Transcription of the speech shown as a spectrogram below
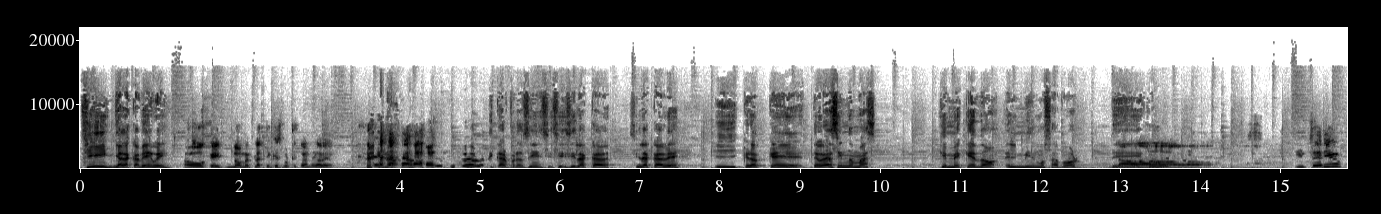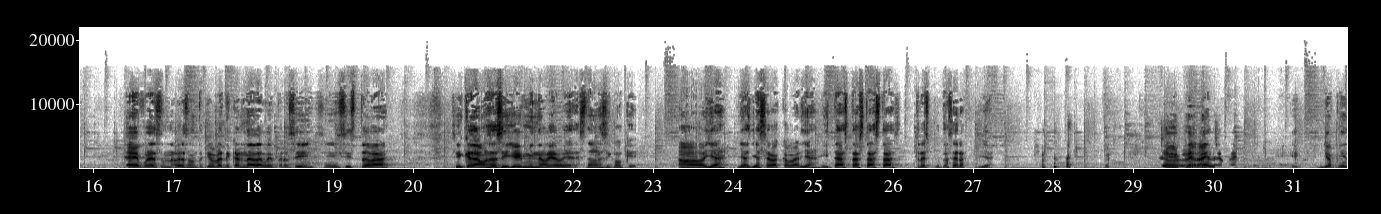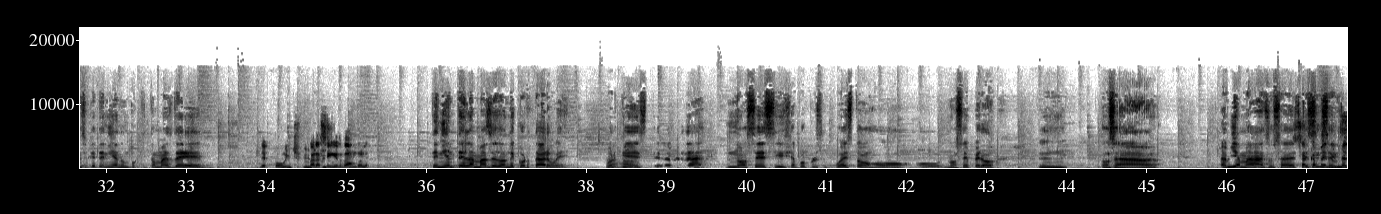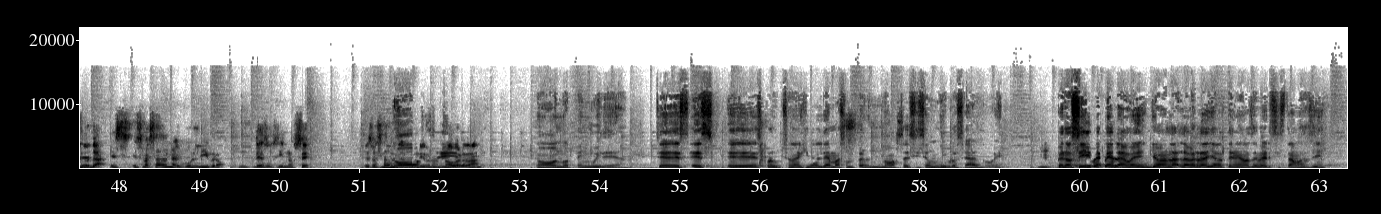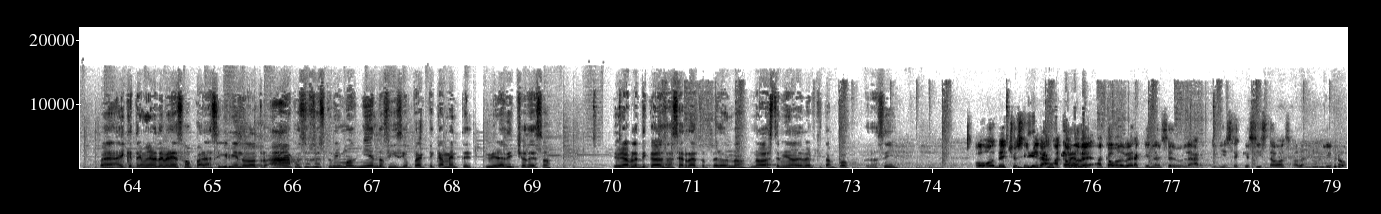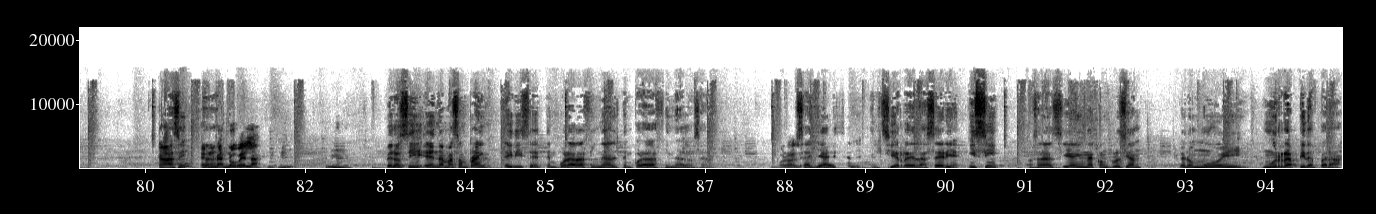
Sí, ya la acabé, güey. Oh, ok, no me platiques porque todavía no la veo no, no, no, voy a platicar, pero sí, sí, sí, sí la, acabé, sí la acabé. Y creo que te voy a decir nomás que me quedó el mismo sabor de no. ¿En serio? Eh, por eso, por eso no te quiero platicar nada, güey, pero sí, sí, sí estaba. Sí quedamos así, yo y mi novia, güey, estábamos así como que. Oh, ya, ya, ya se va a acabar ya. Y estás, estás, estás, estás. Tres putaceras y ya. yo pienso que tenían un poquito más de de punch para seguir dándole. Tenían tela más de dónde cortar, güey. Porque este, la verdad, no sé si sea por presupuesto o, no sé, pero. Mm, o sea. Había más, o sea. Sácame de una duda. ¿Es, basado en algún libro? De eso sí no sé. ¿Es basado en algún libro? No, ¿verdad? No, no tengo idea. Es, es, es, producción original de Amazon, pero no sé si sea un libro o sea algo, güey. Pero sí, vela, güey. Yo, la, la, verdad, ya lo terminamos de ver, si estamos así hay que terminar de ver eso para seguir viendo lo otro. Ah, pues eso estuvimos viendo, Fisio, prácticamente. Te hubiera dicho de eso. Te hubiera platicado eso hace rato, pero no, no has terminado de ver tú tampoco, pero sí. Oh, de hecho sí, mira, acabo de, acabo de ver aquí en el celular y dice que sí está basada en un libro. Ah, sí. En una novela. Pero sí, en Amazon Prime ahí dice temporada final, temporada final, o sea. O sea, ya es el, cierre de la serie. Y sí, o sea, sí hay una conclusión pero muy, muy rápida para,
